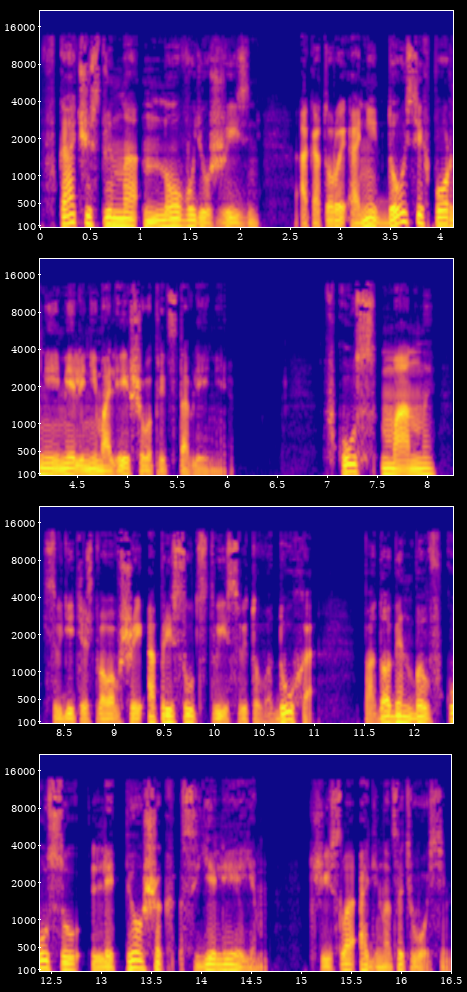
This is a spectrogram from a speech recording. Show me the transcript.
в качественно новую жизнь, о которой они до сих пор не имели ни малейшего представления. Вкус манны, свидетельствовавший о присутствии Святого Духа, подобен был вкусу лепешек с елеем, числа 11.8.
